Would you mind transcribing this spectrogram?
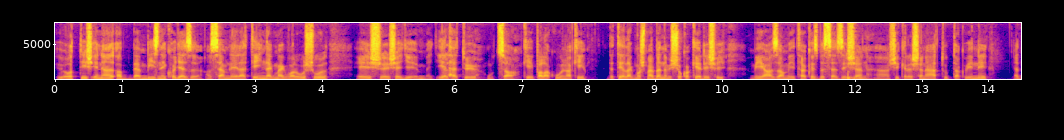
ő ott is. Én abban bíznék, hogy ez a szemlélet tényleg megvalósul, és, és egy, egy élhető utca kép alakulna ki. De tényleg most már bennem is sok a kérdés, hogy mi az, amit a közbeszerzésen sikeresen át tudtak vinni. Hát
